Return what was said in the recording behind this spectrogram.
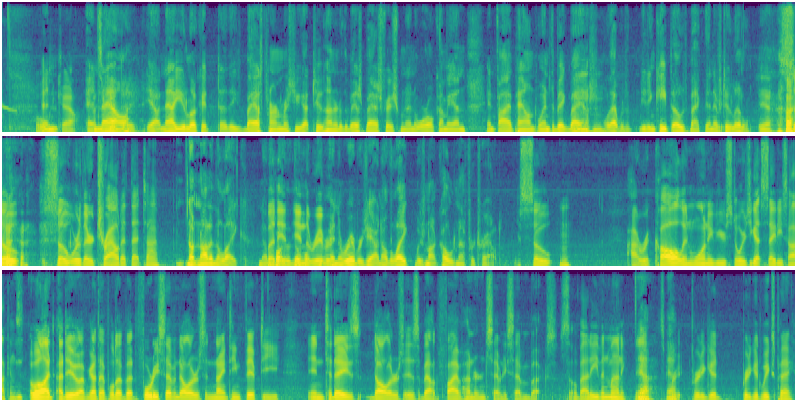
Holy and, cow. And That's a good now, day. yeah, now you look at uh, these bass tournaments. You got 200 of the best bass fishermen in the world come in, and five pounds wins the big bass. Mm-hmm. Well, that was you didn't keep those back then; they was too little. Yeah. So so were there trout at that time? No, not in the lake. No, But the, in- in the river? In the rivers, yeah. No, the lake was not cold enough for trout. So Hmm. I recall in one of your stories, you got Sadie's Hawkins. Well, I, I do. I've got that pulled up. But forty-seven dollars in nineteen fifty, in today's dollars, is about five hundred and seventy-seven bucks. So about even money. Yeah, it's yeah. pretty pretty good. Pretty good week's pay.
